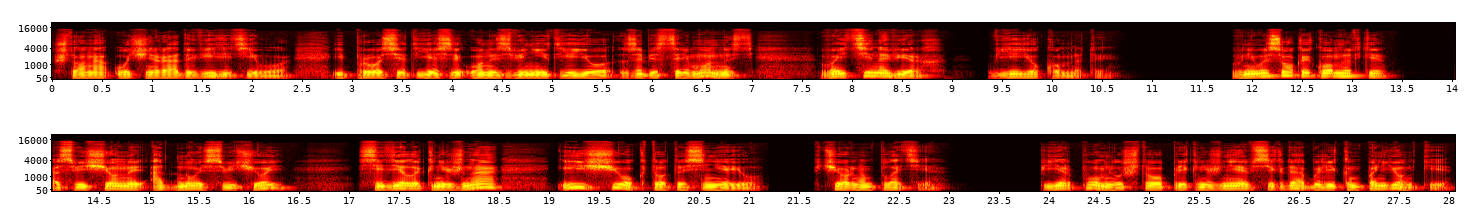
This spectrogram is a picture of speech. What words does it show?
что она очень рада видеть его и просит, если он извинит ее за бесцеремонность, войти наверх, в ее комнаты. В невысокой комнатке освещенной одной свечой, сидела княжна и еще кто-то с нею в черном платье. Пьер помнил, что при княжне всегда были компаньонки.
